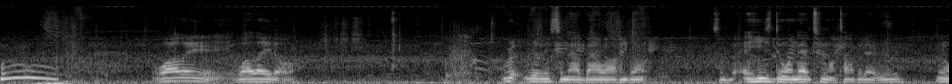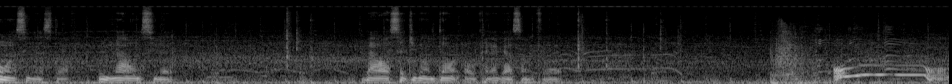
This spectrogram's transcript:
Wale, Wale though. Really? So now Bow Wow can dunk. So and he's doing that too. On top of that, really? We don't want to see that stuff. We do not want to see that. Bow Wow said you're gonna dunk. Okay, I got something for that. Oh,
